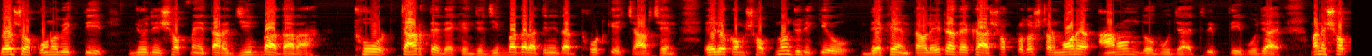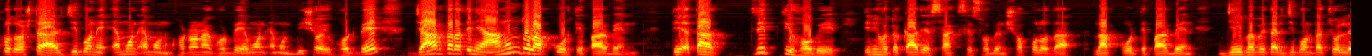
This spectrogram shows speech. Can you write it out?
দর্শক, কোনো ব্যক্তি যদি স্বপ্নে তার জিব্বা দ্বারা ঠোঁট চাড়তে দেখেন যে জিব্বা দ্বারা তিনি তার ঠোঁটকে চাড়ছেন। এরকম স্বপ্ন যদি কেউ দেখেন, তাহলে এটা দেখা স্বপ্নদ্রষ্টার মনের আনন্দ বোঝায়, তৃপ্তি বোঝায়। মানে স্বপ্নদ্রষ্টার জীবনে এমন এমন ঘটনা ঘটবে, এমন এমন বিষয় ঘটবে, যার দ্বারা তিনি আনন্দ লাভ করতে পারবেন। তার তৃপ্তি হবে। তিনি হয়তো কাজে সাকসেস হবেন, সফলতা লাভ করতে পারবেন। যেভাবে তার জীবনটা চললে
